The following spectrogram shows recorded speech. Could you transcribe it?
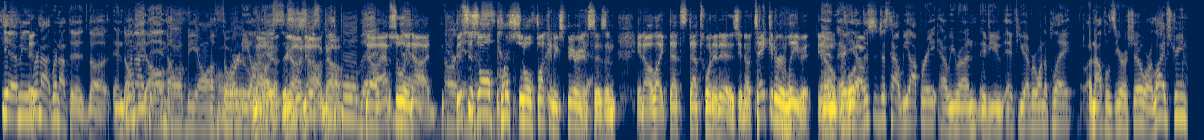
Yeah, I mean, It- we're not we're not the the end all be all. end all be all authority on no, we're no, this no, is no, just no, that- no, absolutely not. This in is all personal fucking experiences, and you know, like that's that's what it is. You know, take it or leave it. You know, And, yeah, this is just how we operate, how we run. If you if you ever want to play an Alpha Zero show or a live stream,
